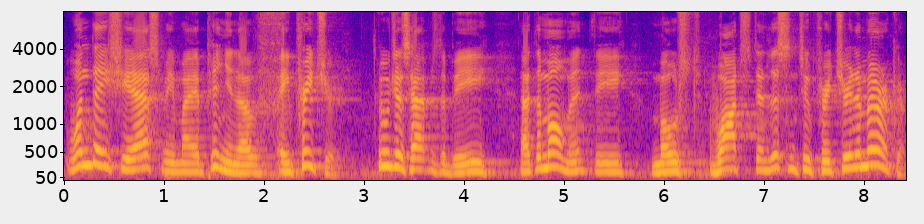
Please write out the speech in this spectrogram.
one day she asked me my opinion of a preacher who just happens to be, at the moment, the most watched and listened to preacher in America.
